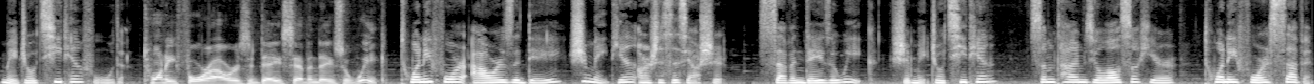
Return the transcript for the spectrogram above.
每周七天服务的。 24 hours a day, seven days a week. Twenty four hours a day 是每天二十四小时 ，seven days a week 是每周七天。Sometimes you'll also hear twenty four seven。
